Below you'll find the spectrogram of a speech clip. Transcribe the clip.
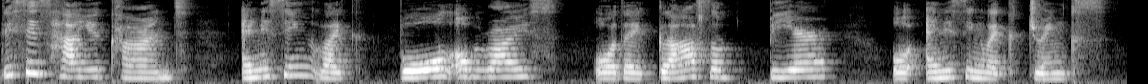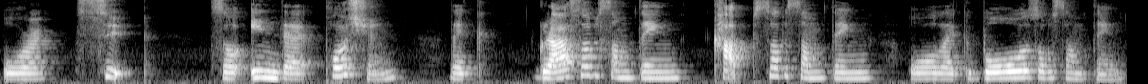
This is how you count anything like bowl of rice or the glass of beer or anything like drinks or soup. So in the portion, like glass of something, cups of something, or like bowls of something.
